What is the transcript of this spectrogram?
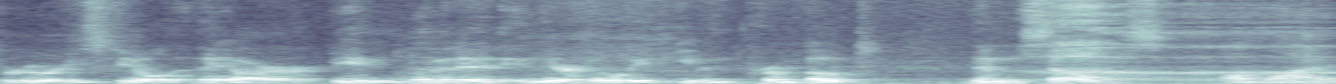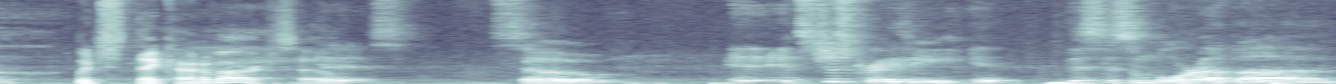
breweries feel that they are being limited in their ability to even promote themselves online. Which they kind of are. So. It is. So it, it's just crazy. It this is more of a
